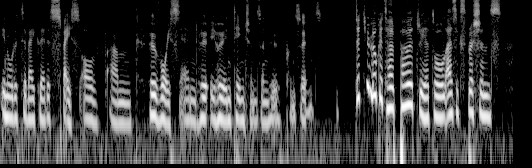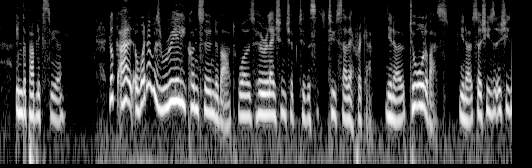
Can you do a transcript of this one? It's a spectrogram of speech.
in order to make that a space of um, her voice and her her intentions and her concerns. Did you look at her poetry at all as expressions in the public sphere? Look, I, what I was really concerned about was her relationship to the to South Africa. You know, to all of us you know so she's she's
